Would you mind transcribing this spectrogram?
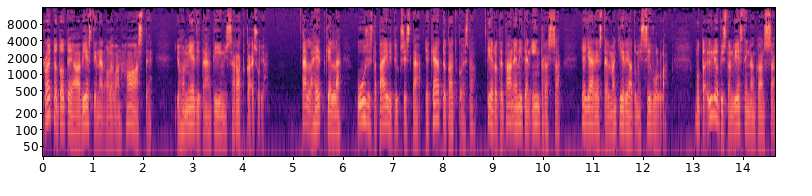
Roitto toteaa viestinnän olevan haaste, johon mietitään tiimissä ratkaisuja. Tällä hetkellä uusista päivityksistä ja käyttökatkoista tiedotetaan eniten Intrassa ja järjestelmän kirjautumissivulla, mutta yliopiston viestinnän kanssa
